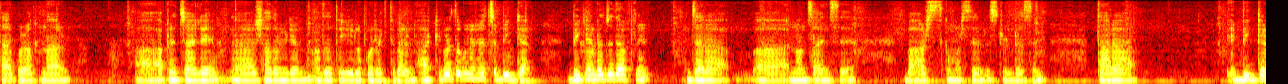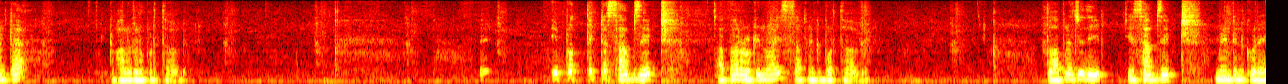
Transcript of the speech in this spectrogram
তারপর আপনার আপনি চাইলে সাধারণ জ্ঞান, আন্তর্জাতিক এগুলো পড়ে রাখতে পারেন। আরেকটি গুরুত্বপূর্ণ হচ্ছে বিজ্ঞান। বিজ্ঞানটা যদি আপনি, যারা নন সায়েন্সে বা আর্টস কমার্সের স্টুডেন্ট আছেন, তারা এই বিজ্ঞানটা একটু ভালো করে পড়তে হবে। এই প্রত্যেকটা সাবজেক্ট আপনার রুটিন ওয়াইজ আপনাকে পড়তে হবে। তো আপনি যদি এই সাবজেক্ট মেনটেন করে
